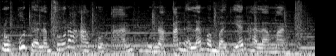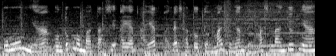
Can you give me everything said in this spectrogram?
Ruku dalam surah Al-Quran digunakan dalam pembagian halaman, umumnya untuk membatasi ayat-ayat pada satu tema dengan tema selanjutnya.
